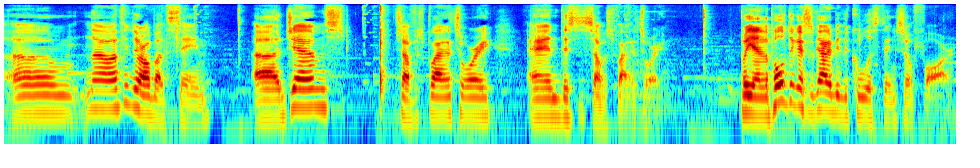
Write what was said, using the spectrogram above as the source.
Um, no, I think they're all about the same. Uh, gems, self-explanatory, and this is self-explanatory. but yeah, the poltergeist has got to be the coolest thing so far.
